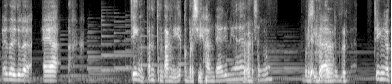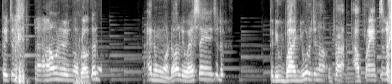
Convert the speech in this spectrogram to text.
Itu juga kayak cing pan tentang iya kebersihan teh gini ya misalnya kebersihan cing atau itu naon deui ngobrolkeun anu modal di WC cenah teu di banjur cenah uprat apret cenah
